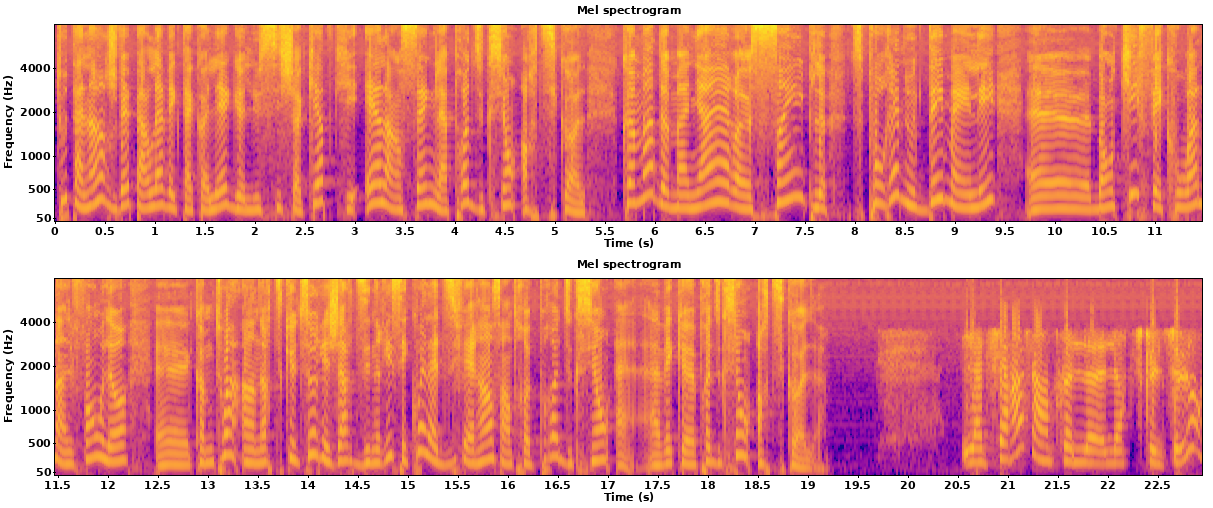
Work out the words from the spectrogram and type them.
Tout à l'heure, je vais parler avec ta collègue Lucie Choquette qui, elle, enseigne la production horticole. Comment, de manière euh, simple, tu pourrais nous démêler, euh, bon, qui fait quoi, dans le fond, là, euh, comme toi, en horticulture et jardinerie, c'est quoi la différence entre production avec production horticole? La différence entre l'horticulture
